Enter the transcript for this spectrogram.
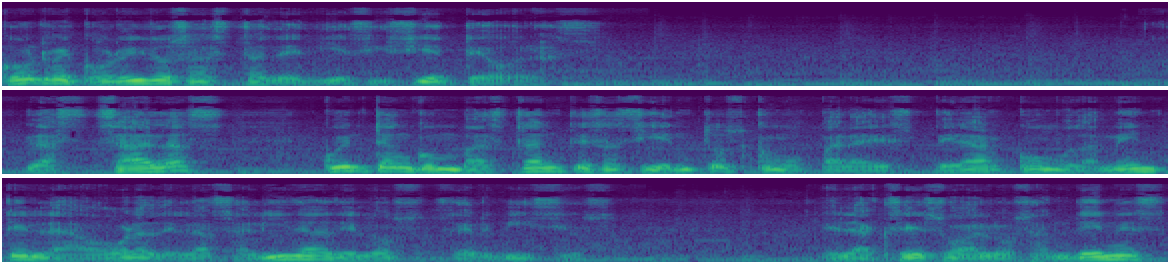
con recorridos hasta de 17 horas. Las salas cuentan con bastantes asientos como para esperar cómodamente la hora de la salida de los servicios. El acceso a los andenes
